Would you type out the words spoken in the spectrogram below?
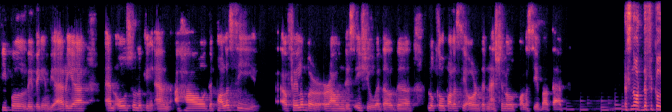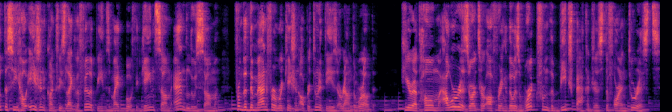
people living in the area, and also looking at how the policy available around this issue, whether the local policy or the national policy about that. It's not difficult to see how Asian countries like the Philippines might both gain some and lose some from the demand for workation opportunities around the world. Here at home, our resorts are offering those work from the beach packages to foreign tourists.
